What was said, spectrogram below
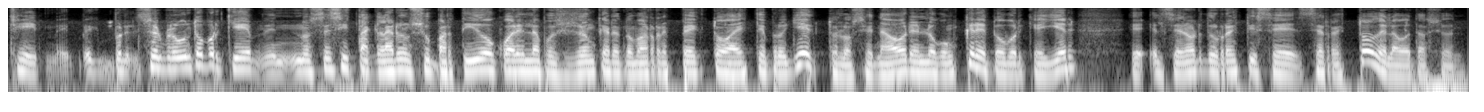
Sí, eh, eh, se lo pregunto porque eh, no sé si está claro en su partido cuál es la posición que retomar respecto a este proyecto, los senadores en lo concreto, porque ayer el senador Durresti se, se restó de la votación.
